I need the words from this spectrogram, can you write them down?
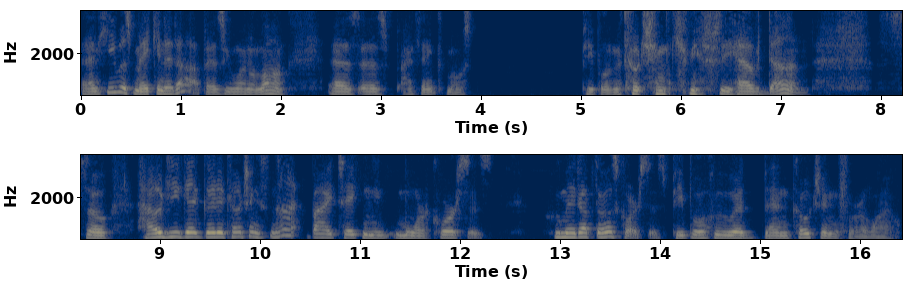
And he was making it up as he went along, as as I think most people in the coaching community have done. So, how do you get good at coaching? It's not by taking more courses. Who made up those courses? People who had been coaching for a while.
